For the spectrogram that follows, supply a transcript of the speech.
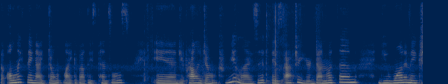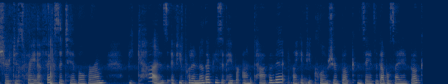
the only thing I don't like about these pencils, and you probably don't realize it, is after you're done with them, you want to make sure to spray a fixative over them because if you put another piece of paper on top of it, like if you close your book and say it's a double-sided book,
